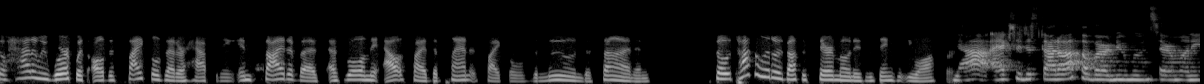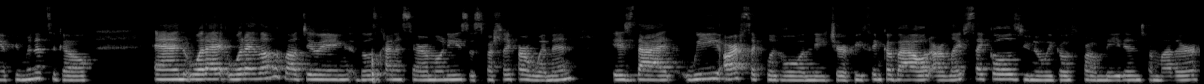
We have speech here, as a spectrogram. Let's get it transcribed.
so how do we work with all the cycles that are happening inside of us as well on the outside the planet cycles the moon the sun and so talk a little bit about the ceremonies and things that you offer. Yeah, I actually just got off of our new moon ceremony a few minutes ago. And what I what I love about doing those kind of ceremonies, especially for women, is that we are cyclical in nature. If you think about our life cycles, you know, we go from maiden to mother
